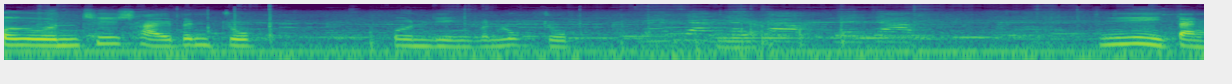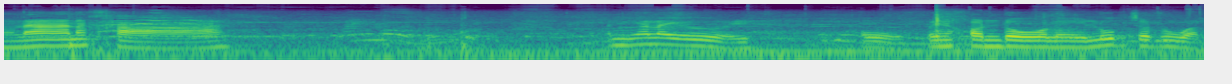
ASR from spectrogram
ปืนที่ใช้เป็นจุ๊บปืนยิงเป็นลูกจุ๊บยาจับยาจับอย่าจับนี่แต่งหน้านะคะ อันนี้อะไรเอ่ย โอ้ เป็นคอนโดเลยรูปจรวด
